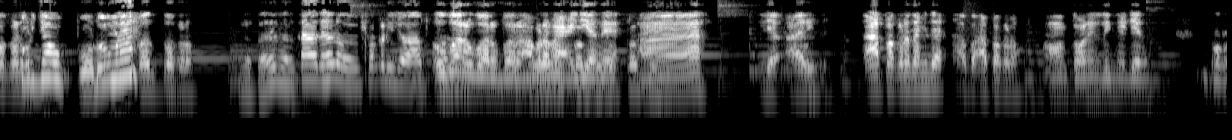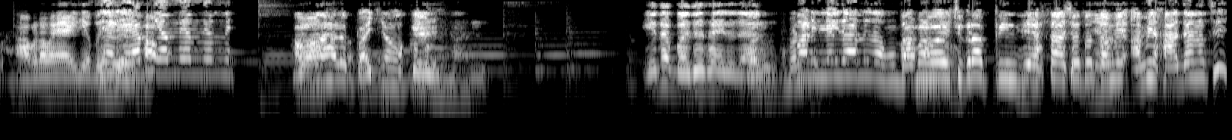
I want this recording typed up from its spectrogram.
પગ પકડ. જાઉં પોડું હમણાં. પગ પકડો. ઘરે મળતા હેડો પકડી લો ઉભારો ઉભારો ઊભા રહો. આપડા આઈડિયા છે. હા. લે આ રીતે. આ પકડો તમે. આ પકડો. આમ તોડીને લઈને જજો. આપડા પાસે આઈડિયા બધી હોય. આપણે હાલે ભાઈ જાઉં કે એ તો બધું થાય તો દારૂ. તમે હવે છોકરા પીન બેસતા હશો તો તમે અમે હાદા નથી?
